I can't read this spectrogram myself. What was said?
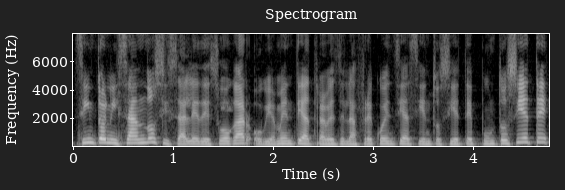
sintonizando si sale de su hogar, obviamente a través de la frecuencia 107.7.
